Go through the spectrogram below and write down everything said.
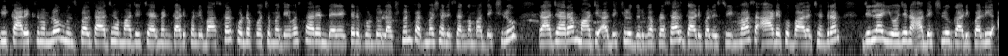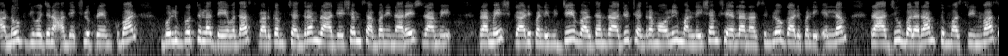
ఈ కార్యక్రమంలో మున్సిపల్ తాజా మాజీ చైర్మన్ గాడిపల్లి భాస్కర్ కొండపోచమ్మ దేవస్థానం డైరెక్టర్ గుండు లక్ష్మణ్ పద్మశాలి సంఘం అధ్యక్షులు రాజారాం మాజీ అధ్యక్షులు దుర్గాప్రసాద్ గాడిపల్లి శ్రీనివాస్ ఆడెపు బాలచంద్రం జిల్లా యువజన అధ్యక్షులు గాడిపల్లి అనూప్ యువజన అధ్యక్షులు ప్రేమ్ కుమార్ బులిబొత్తుల దేవదాస్ వర్గం చంద్రం రాజేశం సబ్బని నరేష్ రామి రమేష్ గాడిపల్లి విజయ్ వర్ధన్ రాజు చంద్రమౌళి మల్లేశం షేర్ల నరసింహులు గాడిపల్లి ఎల్లం రాజు బలరాం తుమ్మ శ్రీనివాస్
